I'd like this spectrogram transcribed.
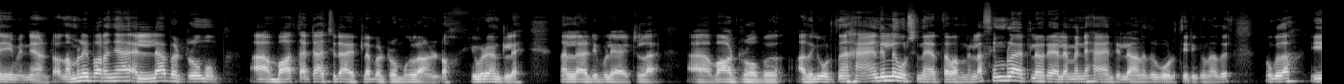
സെയിം തന്നെയാണ് കേട്ടോ നമ്മൾ ഈ പറഞ്ഞ എല്ലാ ബെഡ്റൂമും ബാത്ത് അറ്റാച്ച്ഡ് ആയിട്ടുള്ള ബെഡ്റൂമുകളാണല്ലോ ഇവിടെ ഉണ്ടല്ലേ? നല്ല അടിപൊളിയായിട്ടുള്ള വാർഡ്രോബ് അതിൽ കൊടുത്ത ഹാൻഡിലിനെ കുറിച്ച് നേരത്തെ പറഞ്ഞില്ല. സിമ്പിൾ ആയിട്ടുള്ള ഒരു എലമെന്റ് ഹാൻഡിലാണ് ഇത് കൊടുത്തിരിക്കുന്നത്. നമുക്കിതാ ഈ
